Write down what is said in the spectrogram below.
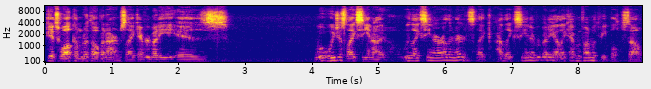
gets welcomed with open arms like everybody is we, we just like seeing our, we like seeing our other nerds like I like seeing everybody I like having fun with people so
